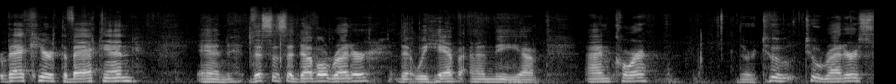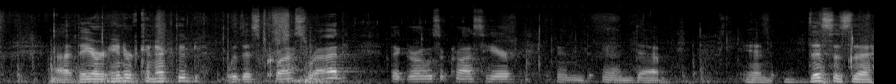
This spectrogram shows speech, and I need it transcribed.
We're back here at the back end, and this is a double rudder that we have on the uh, Encore. There are two, two rudders. Uh, They are interconnected with this cross rod that goes across here, and, and, uh, and this is the,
